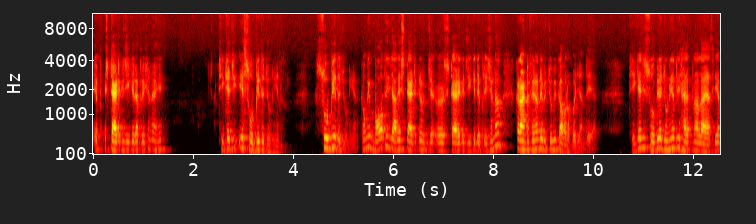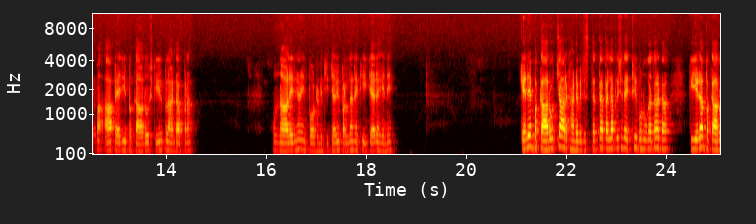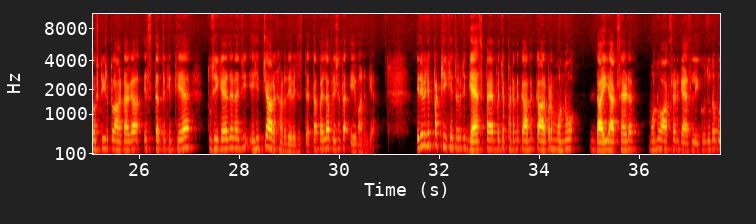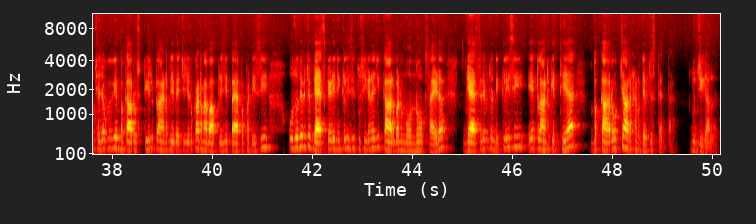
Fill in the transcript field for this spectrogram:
ਇਹ ਸਟੈਟਿਕ ਜੀਕੇ ਦਾ ਪ੍ਰਸ਼ਨ ਹੈ ਇਹ? ਠੀਕ ਹੈ ਜੀ, ਇਹ ਸੋਵੀਅਤ ਯੂਨੀਅਨ। ਸੋਵੀਅਤ ਯੂਨੀਅਨ, ਕਿਉਂਕਿ ਬਹੁਤ ਹੀ ਜ਼ਿਆਦਾ ਸਟੈਟਿਕ ਸਟੈਟਿਕ ਜੀਕੇ ਦੇ ਪ੍ਰਸ਼ਨ ਕਰੰਟ ਅਫੇਅਰਾਂ ਦੇ ਵਿੱਚੋਂ ਵੀ ਕਵਰ ਹੋ ਜਾਂਦੇ ਆ। ਠੀਕ ਹੈ ਜੀ ਸੋਵੀਅਤ ਯੂਨੀਅਨ ਦੀ ਹੈਲਪ ਨਾਲ ਆਇਆ ਸੀ ਆਪਾਂ। ਆ ਪਿਆ ਜੀ ਬਕਾਰੋ ਸਟੀਲ ਪਲਾਂਟ ਆਪਣਾ। ਹੁਣ ਨਾਲ ਇਹਦੀਆਂ ਇੰਪੋਰਟੈਂਟ ਚੀਜ਼ਾਂ ਵੀ ਪੜ੍ਹ ਲੈਣੇ ਕੀ ਕਹਿ ਰਹੇ ਨੇ। ਕਹਿੰਦੇ ਬਕਾਰੋ ਝਾਰਖੰਡ ਵਿੱਚ ਸਥਿਤ ਹੈ। ਪਹਿਲਾ ਪ੍ਰਸ਼ਨ ਇੱਥੇ ਹੀ ਬਣੂਗਾ ਤੁਹਾਡਾ ਕਿ ਜਿਹੜਾ ਬਕਾਰੋ ਸਟੀਲ ਪਲਾਂਟ ਹੈਗਾ, ਇਹ ਸਥਿਤ ਕਿੱਥੇ ਹੈ? ਤੁਸੀਂ ਕਹਿ ਦੇਣਾ ਜੀ, ਇਹ ਝਾਰਖੰਡ ਦੇ ਵਿੱਚ ਸਥਿਤ ਹੈ। ਪਹਿਲਾ ਪ੍ਰਸ਼ਨ ਤਾਂ ਇਹ ਬਣ ਗਿਆ। ਇਹਦੇ ਵਿੱਚ ਭੱਠੀ ਖੇਤਰ ਵਿੱਚ ਗੈਸ ਪਾਈਪ ਵਿੱਚ ਫਟਣ ਕਾਰਨ carbon mono dioxide monoxide gas leak ਹੋਈ ਉਹਦਾ ਪੁੱਛਿਆ ਜਾਊਗਾ ਕਿ ਬਕਾਰੋ ਸਟੀਲ ਪਲਾਂਟ ਦੇ ਵਿੱਚ ਜਦੋਂ ਘਟਨਾ ਵਾਪਰੀ ਸੀ, ਪਾਈਪ ਫਟੀ ਸੀ, ਉਦੋਂ ਦੇ ਵਿੱਚੋਂ ਗੈਸ ਕਿਹੜੀ ਨਿਕਲੀ ਸੀ? ਤੁਸੀਂ ਕਹਿੰਦੇ ਜੀ ਕਾਰਬਨ ਮੋਨੋਆਕਸਾਈਡ ਗੈਸ ਦੇ ਵਿੱਚੋਂ ਨਿਕਲੀ ਸੀ। ਇਹ ਪਲਾਂਟ ਕਿੱਥੇ ਹੈ? ਬਕਾਰੋ ਝਾਰਖੰਡ ਦੇ ਵਿੱਚ ਸਥਿਤ ਹੈ। ਦੂਜੀ ਗੱਲ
